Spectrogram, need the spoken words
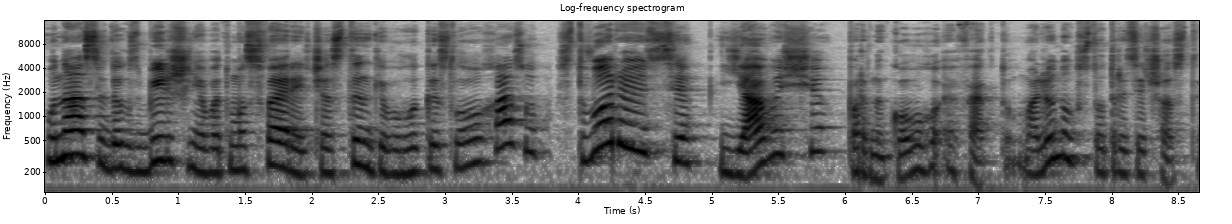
Унаслідок збільшення в атмосфері частинки вуглекислого газу створюється явище парникового ефекту. Малюнок 136.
